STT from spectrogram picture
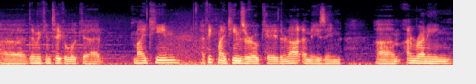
Uh, then we can take a look at my team. I think my teams are okay. They're not amazing. Um, I'm running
